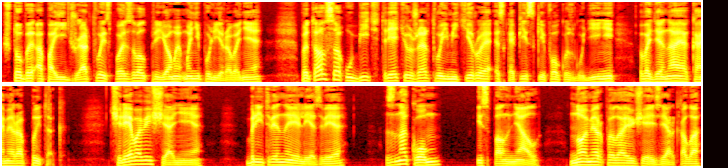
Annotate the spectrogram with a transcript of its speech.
Чтобы опоить жертву, использовал приемы манипулирования. Пытался убить третью жертву, имитируя эскапистский фокус Гудини «Водяная камера пыток». Чревовещание – бритвенные лезвия, знаком, исполнял, номер «Пылающее зеркало»,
